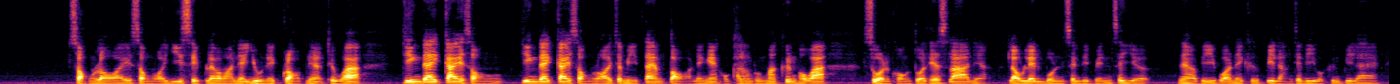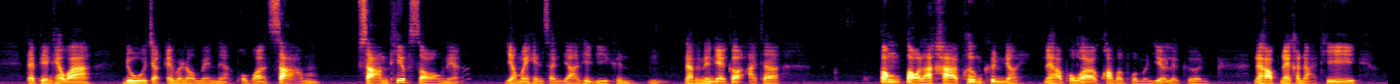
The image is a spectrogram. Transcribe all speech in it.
200 220อะไรประมาณเนี้ยอยู่ในกรอบเนี้ยถือว่ายิ่งได้ใกล้2ยิ่งได้ใกล้ 200 จะมีแต้มต่อในแง่ของการลงทุนมากขึ้น เพราะว่าส่วนของตัว Tesla เนี่ยเราเล่นบนเซนติเมนต์ซะเยอะนะครับพี่ว่าในครึ่งปีหลังจะดีกว่าครึ่งปีแรก แต่เพียงแค่ว่าดูจาก environment เนี่ยผมว่า 3 3 เทียบ2เนี่ยยังไม่เห็นสัญญาณที่ดีขึ้นอืมดังนั้นเนี่ยก็อาจจะ ต้องต่อราคาเพิ่มขึ้นหน่อยนะครับ เพราะว่าความผันผวนมันเยอะเหลือเกินนะครับ ในขณะที่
